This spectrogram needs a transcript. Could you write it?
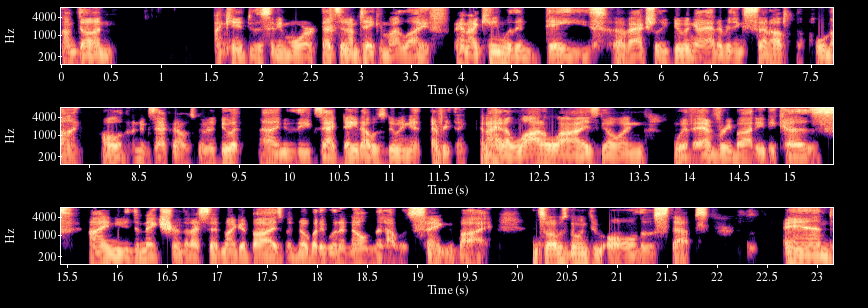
I'm done. I can't do this anymore. That's it. I'm taking my life. And I came within days of actually doing it. I had everything set up, the whole nine, all of it. I knew exactly how I was going to do it. I knew the exact date I was doing it, everything. And I had a lot of lies going with everybody because I needed to make sure that I said my goodbyes, but nobody would have known that I was saying goodbye. And so I was going through all those steps. And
